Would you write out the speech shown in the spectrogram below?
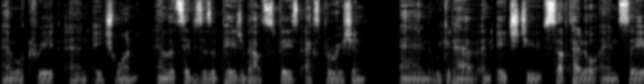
and we'll create an H1. And let's say this is a page about space exploration and we could have an H2 subtitle and say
